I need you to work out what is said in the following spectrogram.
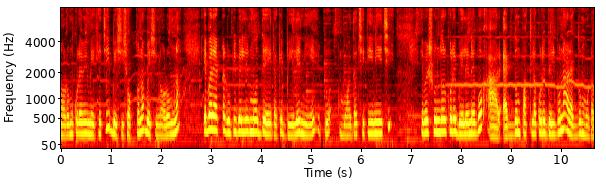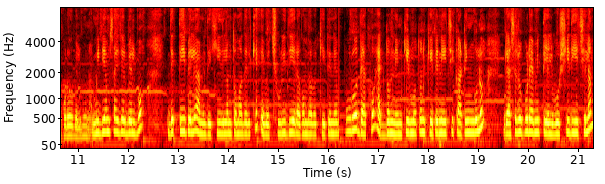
নরম করে আমি মেখেছি, বেশি শক্ত না, বেশি নরম না। এবার একটা রুটি বেলির মধ্যে এটাকে বেলে নিয়ে একটু ময়দা ছিটিয়ে নিয়েছি। এবার সুন্দর করে বেলে নেব আর একদম পাতলা করে বেলবো না আর একদম মোটা করেও বেলবো না। মিডিয়াম সাইজের বেলবো। দেখতেই পেলে আমি দেখিয়ে দিলাম তোমাদেরকে। এবার ছুরি দিয়ে এরকমভাবে কেটে নেব। পুরো দেখো একদম নিমকির মতন কেটে নিয়েছি কাটিংগুলো। গ্যাসের উপরে আমি তেল বসিয়ে দিয়েছিলাম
